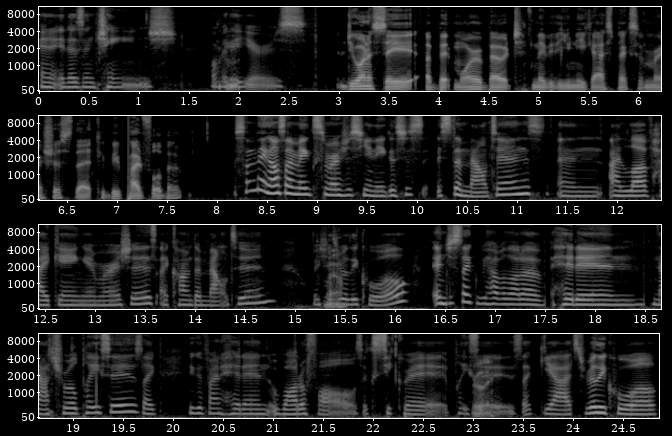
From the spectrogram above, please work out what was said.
and it doesn't change over the Mhm. years Do you want to say a bit more about maybe the unique aspects of Mauritius that could be prideful about? Something else that makes Mauritius unique is just it's the mountains, and I love hiking in Mauritius. I climbed a mountain, which is really cool. And just like we have a lot of hidden natural places, like you can find hidden waterfalls, like secret places. Like yeah, it's really cool,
